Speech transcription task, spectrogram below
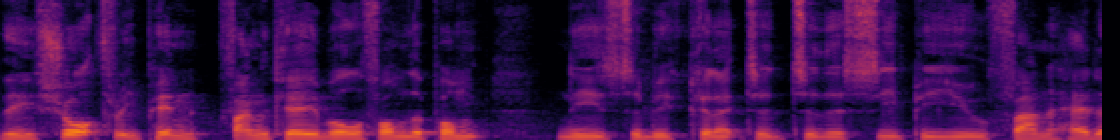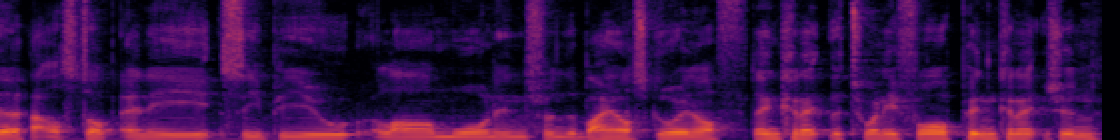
The short 3 pin fan cable from the pump needs to be connected to the CPU fan header. That'll stop any CPU alarm warnings from the BIOS going off. Then connect the 24 pin connection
